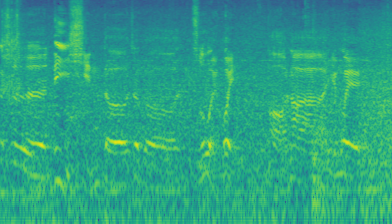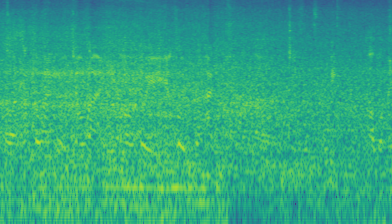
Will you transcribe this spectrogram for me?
是例行的这个执委会，哦，那因为呃，唐中央有交代，然呃，对杨惠如的案子呃进行处理，啊，我们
